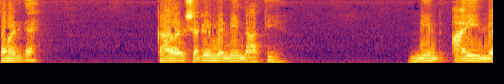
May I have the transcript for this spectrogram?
समझ गए? कारण शरीर में नींद आती है। नींद आई न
